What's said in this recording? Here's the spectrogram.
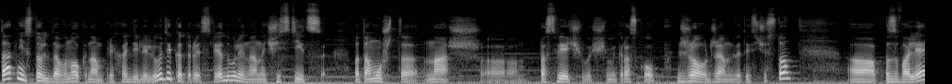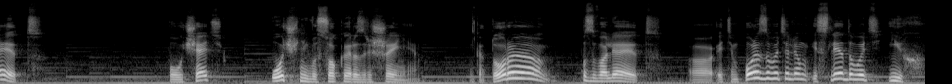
Так не столь давно к нам приходили люди, которые исследовали наночастицы, потому что наш э, просвечивающий микроскоп GEO GEM 2100 э, позволяет получать очень высокое разрешение, которое позволяет э, этим пользователям исследовать их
